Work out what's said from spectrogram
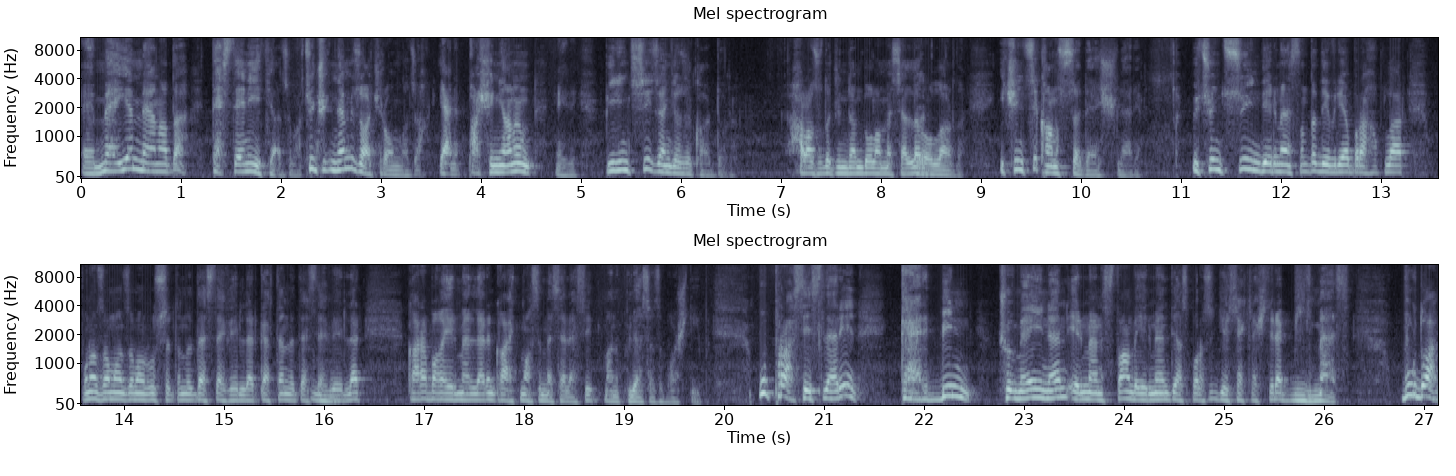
e, müəyyən mənada dəstəyinə ehtiyacı var. Çünki nə müzakirə olunacaq? Yəni Paşinyanın nədir? Birincisi Zəngəzur koridoru. Hal-hazırda gündəmdə olan məsələlər onlardır. İkincisi konstitusiya dəyişiklikləri. Üçüncüsü indi Ermənistanda devrəyə buraxıblar. Buna zaman-zaman Rusiyadan da dəstək verirlər, Qərbdən də dəstək Hı. verirlər. Qarabağ ermənilərin qayıtması məsələsi manipulyasiyası başlayıb. Bu proseslərin Qərbin köməyi ilə Ermənistan və erməni diasporası gerçəkləşdirə bilməz. Burada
